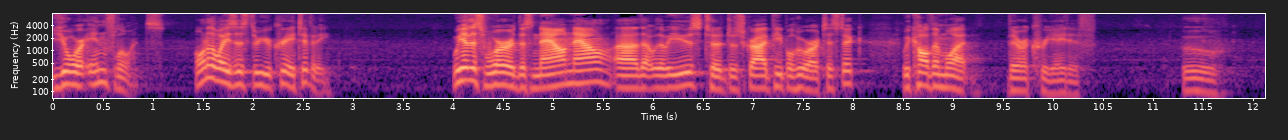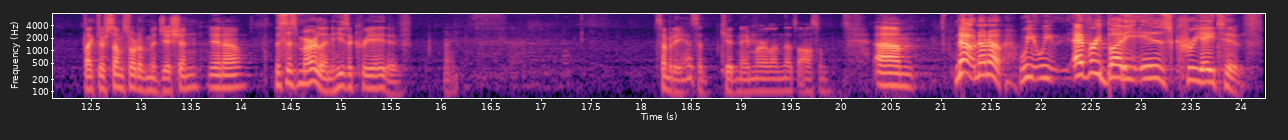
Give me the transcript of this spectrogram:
your influence? One of the ways is through your creativity. We have this word, this noun now, uh, that, we use to describe people who are artistic. We call them what? They're a creative. Ooh. Like there's some sort of magician, you know? This is Merlin. He's a creative. Right? Somebody has a kid named Merlin. That's awesome. Um, no, no, no. We, we, everybody is creative.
